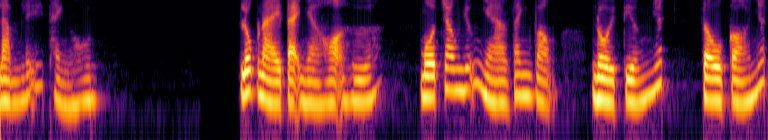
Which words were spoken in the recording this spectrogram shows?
làm lễ thành hôn. Lúc này tại nhà họ hứa, một trong những nhà danh vọng nổi tiếng nhất, giàu có nhất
